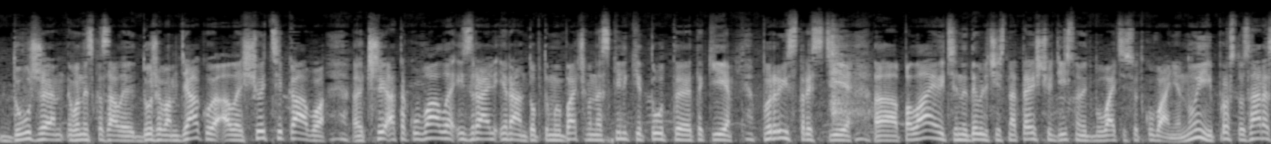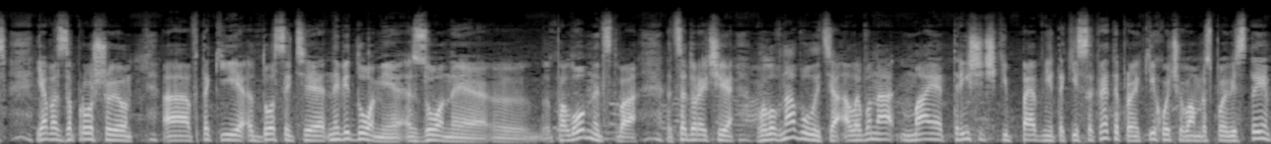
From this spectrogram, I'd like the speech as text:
дуже вони сказали дуже вам дякую. Але що цікаво, чи атакувала Ізраїль Іран? Тобто, ми бачимо наскільки тут е, такі пристрасті е, палають, не дивлячись на те, що дійсно відбувається святкування. Ну і просто зараз я вас запрошую е, в такі досить невідомі зони е, паломництва. Це, до речі, головна вулиця, але вона має трішечки певні такі секрети, про які хочу вам розповісти.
